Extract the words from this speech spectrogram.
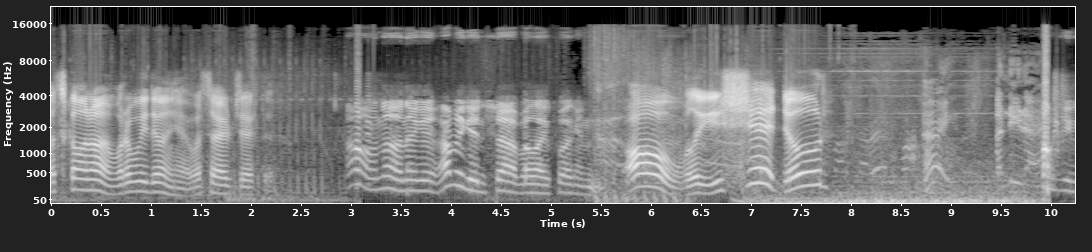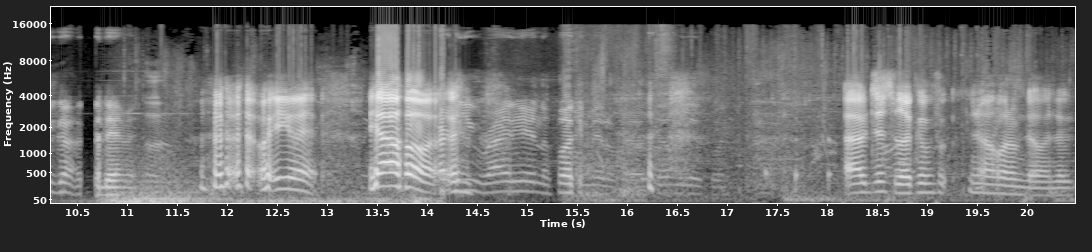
What's going on? What are we doing here? What's our objective? I don't know, nigga. I've been getting shot by like fucking. Oh, holy shit, dude! Hey, I need a Oh, you got. God damn it. Where you at? Yo! Are Yo! you right here in the fucking middle, bro? Tell me this one. I'm just looking for. You know what I'm doing, dude.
